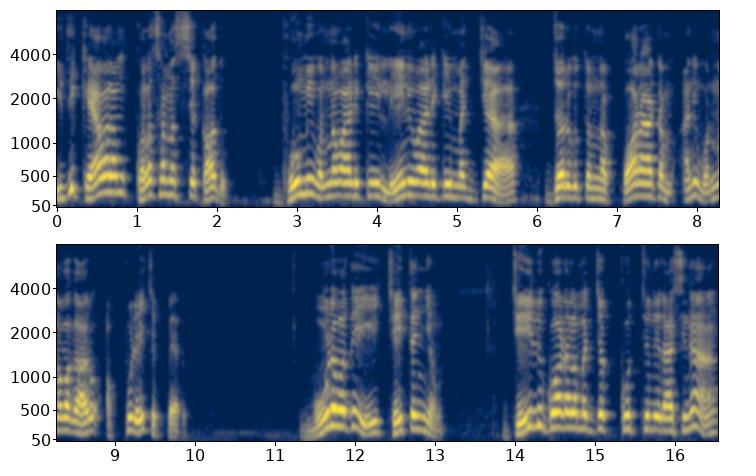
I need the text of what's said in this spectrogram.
ఇది కేవలం కుల సమస్య కాదు. భూమి ఉన్నవాడికి లేనివాడికి మధ్య జరుగుతున్న పోరాటం అని ఉన్నవగారు అప్పుడే చెప్పారు. మూడవది చైతన్యం. జైలు గోడల మధ్య కూర్చుని రాసిన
